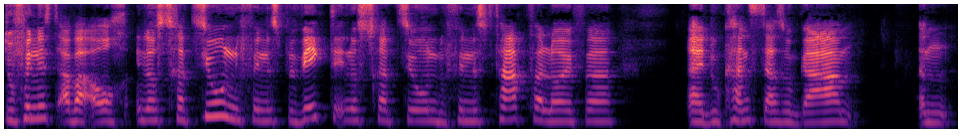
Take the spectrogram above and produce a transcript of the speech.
Du findest aber auch Illustrationen, du findest bewegte Illustrationen, du findest Farbverläufe. Äh, du kannst da sogar ähm,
